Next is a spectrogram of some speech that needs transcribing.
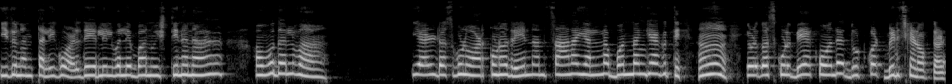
ಇದು ನನ್ನ ತಲೆಗೂ ಅಳದೇ ಇರ್ಲಿಲ್ವಲ್ಲೇ ಬಾನು ಇಷ್ಟಿನ ದಿನನ? ಎರಡು ಹಸುಗಳು ಆಡ್ಕೊಂಡೋದ್ರೆ ನನ್ನ ಸಾಲ ಎಲ್ಲ ಬಂದಂಗೆ ಆಗುತ್ತೆ. ಹ್ಮ್, ಇವಳು ಬಸ್ಗಳು ಬೇಕು ಅಂದ್ರೆ ದುಡ್ಡು ಕೊಟ್ಟು ಬಿಡಿಸ್ಕೊಂಡು ಹೋಗ್ತಾಳೆ.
